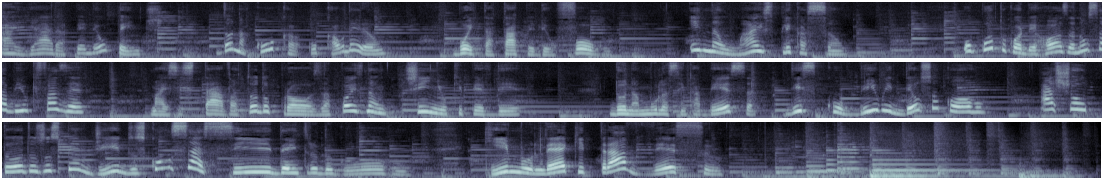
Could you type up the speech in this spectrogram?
a Yara perdeu o pente, Dona Cuca o caldeirão, Boitatá perdeu o fogo e não há explicação. O boto cor-de-rosa não sabia o que fazer, mas estava todo prosa, pois não tinha o que perder. Dona Mula sem cabeça descobriu e deu socorro. Achou todos os perdidos com um saci dentro do gorro. Que moleque travesso!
